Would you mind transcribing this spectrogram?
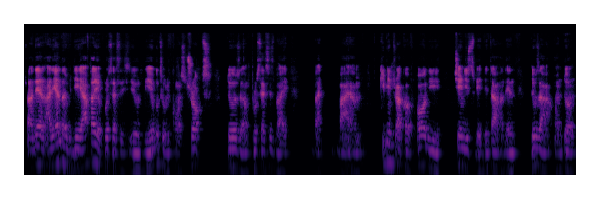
So and then at the end of the day, after your processes, you'll be able to reconstruct those um, processes by by by um, keeping track of all the changes to the data, and then those are undone.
